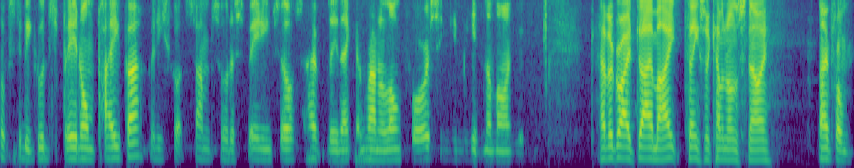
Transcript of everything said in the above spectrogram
Looks to be good speed on paper, but he's got some sort of speed himself. So hopefully they can run along for us and can be hitting the line good. Have a great day, mate. Thanks for coming on, Snowy. No problem.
